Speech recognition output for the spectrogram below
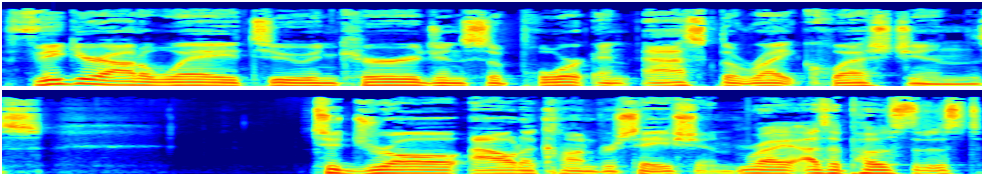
figure out a way to encourage and support and ask the right questions to draw out a conversation. Right. As opposed to just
